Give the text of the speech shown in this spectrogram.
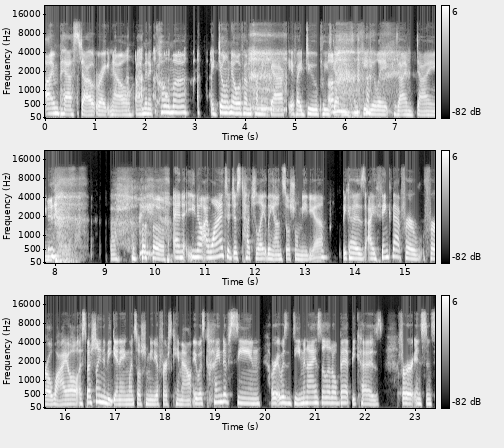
I'm passed out right now. I'm in a coma. I don't know if I'm coming back. If I do, please get me some Pedialyte because I'm dying. And you know i wanted to just touch lightly on social media because i think that for for a while especially in the beginning when social media first came out it was kind of seen or it was demonized a little bit because for instance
